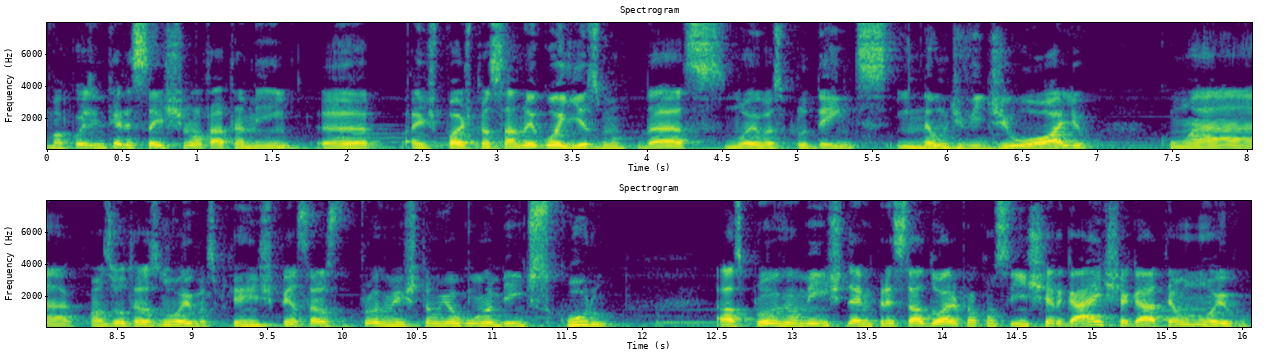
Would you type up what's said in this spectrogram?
Uma coisa interessante de notar também, uh, a gente pode pensar no egoísmo das noivas prudentes em não dividir o óleo com, a, com as outras noivas, porque a gente pensa elas provavelmente estão em algum ambiente escuro elas provavelmente devem precisar do óleo para conseguir enxergar e chegar até o noivo.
